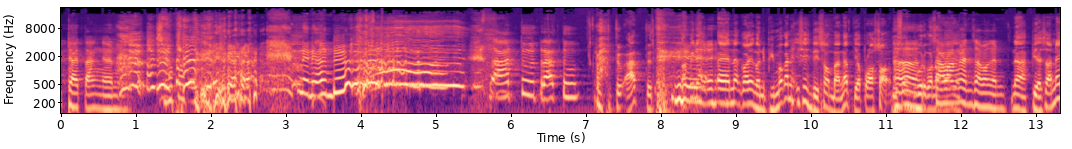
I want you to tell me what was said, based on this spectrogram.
kedatangan siapa? nenek Anda. atut, ratu. Ratu atut. Tapi nek eh, nek koyo nggone Bimo kan isih desa banget ya pelosok desa Ah, dhuwur kono. sawangan, sawangan. Nah, biasanya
